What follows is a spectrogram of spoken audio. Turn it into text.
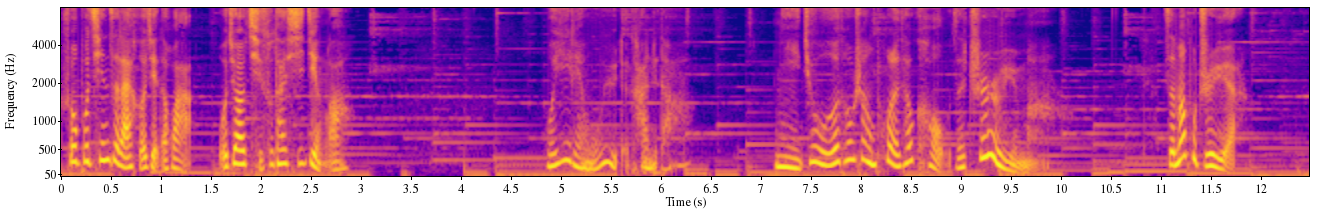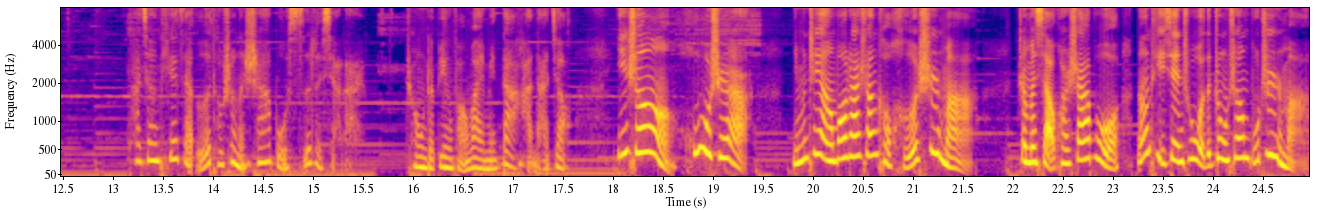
说不亲自来和解的话，我就要起诉他袭警了。”我一脸无语的看着他：“你就额头上破了条口子，至于吗？怎么不至于？”他将贴在额头上的纱布撕了下来，冲着病房外面大喊大叫。医生、护士，你们这样包扎伤口合适吗？这么小块纱布能体现出我的重伤不治吗？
